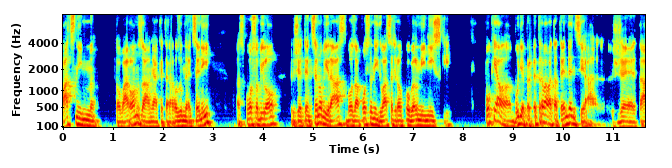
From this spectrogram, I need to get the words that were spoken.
lacným tovarom za nejaké teda rozumné ceny spôsobilo, že ten cenový rast bol za posledných 20 rokov veľmi nízky. Pokiaľ bude pretrvávať tá tendencia, že tá,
